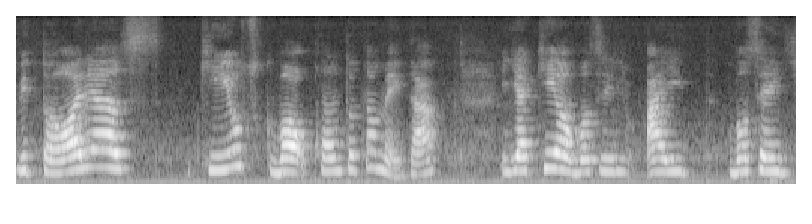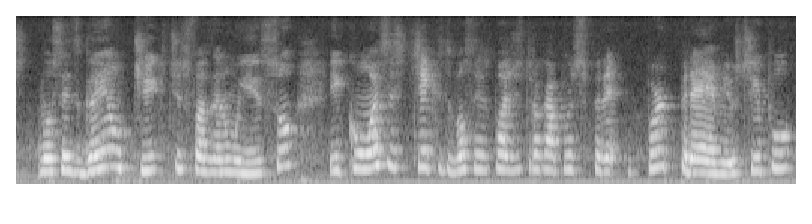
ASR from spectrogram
vitórias, kills conta também, tá? E aqui, ó, vocês aí vocês vocês ganham tickets fazendo isso e com esses tickets vocês podem trocar por, por prêmios, tipo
